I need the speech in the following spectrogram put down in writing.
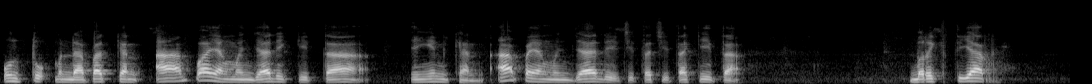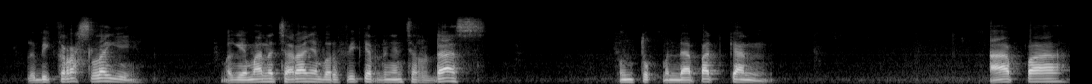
untuk mendapatkan apa yang menjadi kita inginkan, apa yang menjadi cita-cita kita. Berikhtiar lebih keras lagi. Bagaimana caranya berpikir dengan cerdas untuk mendapatkan apa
